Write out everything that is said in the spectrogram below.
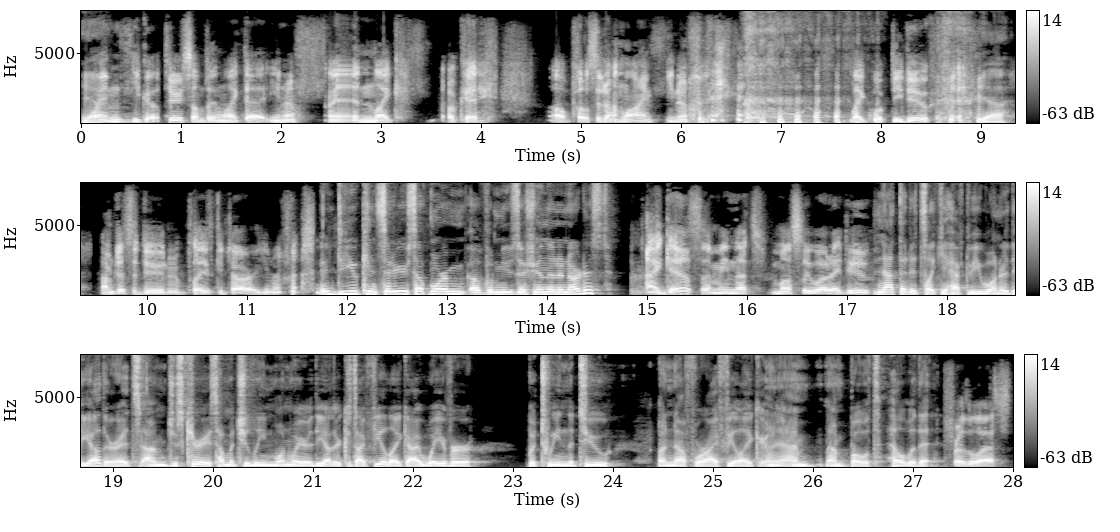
Yeah. when you go through something like that, you know? And like, okay, I'll post it online, you know? like whoop de doo. Yeah. I'm just a dude who plays guitar, you know? And do you consider yourself more of a musician than an artist? I guess. I mean, that's mostly what I do. Not that it's like you have to be one or the other. It's I'm just curious how much you lean one way or the other because I feel like I waver between the two enough where I feel like eh, I'm I'm both. Hell with it. For the last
